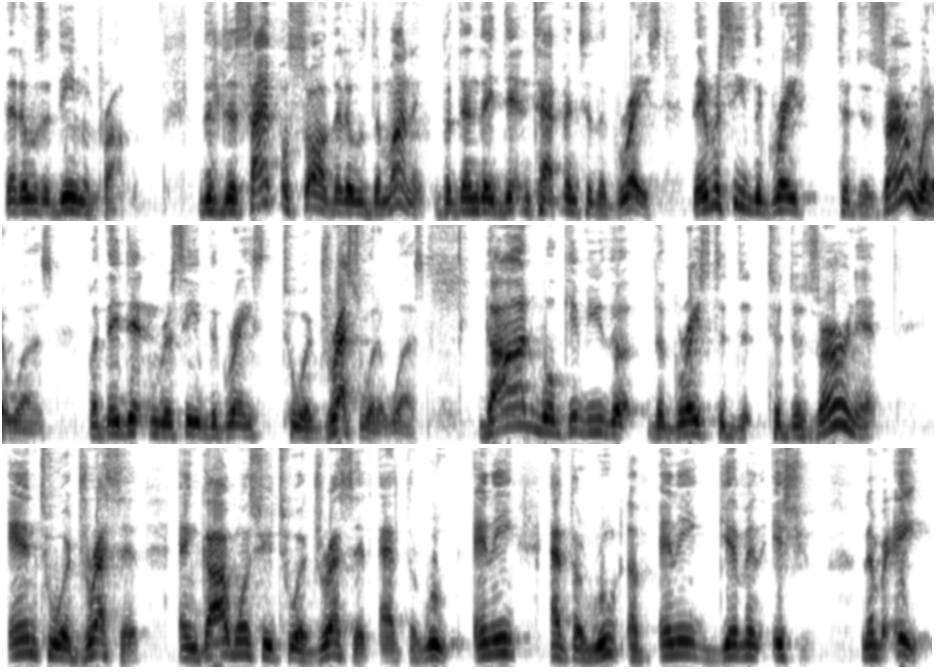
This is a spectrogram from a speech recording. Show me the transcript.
that it was a demon problem. The disciples saw that it was demonic, but then they didn't tap into the grace. They received the grace to discern what it was, but they didn't receive the grace to address what it was. God will give you the, the grace to, to discern it and to address it, and God wants you to address it at the root, any at the root of any given issue. Number eight,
